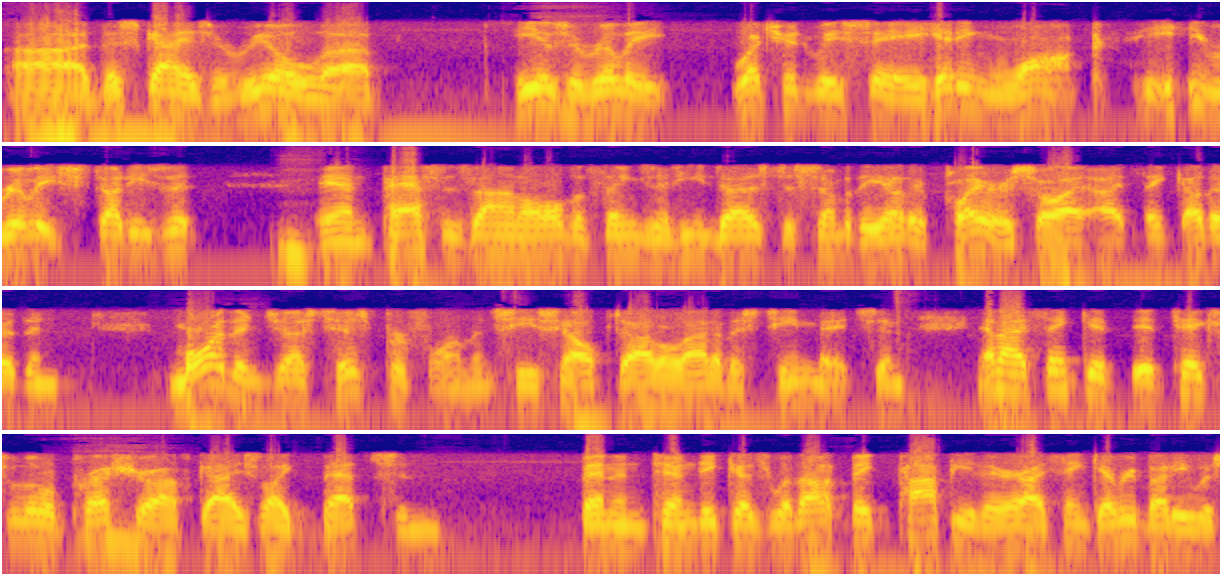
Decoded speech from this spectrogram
Uh, this guy is a real. Uh, he is a really what should we say hitting wonk. He really studies it and passes on all the things that he does to some of the other players. So I, I think other than more than just his performance, he's helped out a lot of his teammates, and and I think it it takes a little pressure off guys like Betts and Benintendi because without Big Papi there, I think everybody was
